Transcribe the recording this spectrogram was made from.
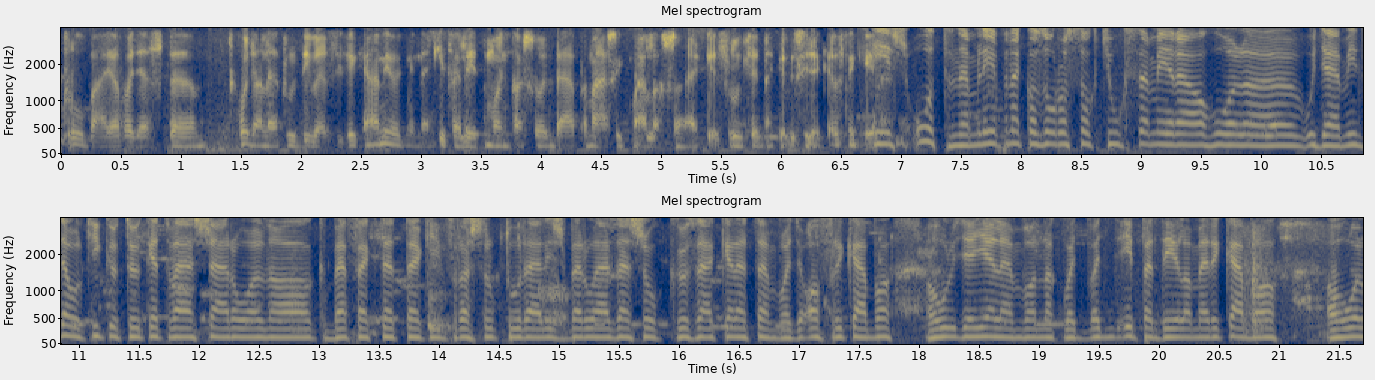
próbálja, hogy ezt hogyan lehet úgy diversifikálni, hogy mindenki felé mondjas, hogy de hát a másik már lassan elkészül, úgyhogy neked is igyekezni kéne. És ott nem lépnek az oroszok tyúk szemére, ahol ugye mindenhol kikötőket vásárolnak, befektettek infrastruktúrális beruházások közel-keleten, vagy Afrikába, ahol ugye jelen vannak, vagy, vagy éppen Dél-Amerikába, ahol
